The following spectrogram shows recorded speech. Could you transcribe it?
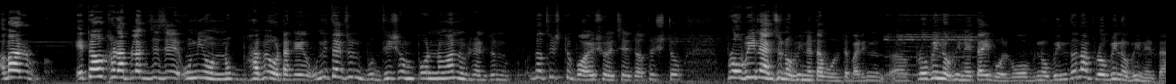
আবার এটাও খারাপ লাগছে যে উনি অন্যভাবে ওটাকে, উনি তো একজন বুদ্ধিসম্পন্ন মানুষ, একজন যথেষ্ট বয়স হয়েছে, যথেষ্ট প্রবীণ একজন অভিনেতা বলতে পারি। প্রবীণ অভিনেতাই বলব, নবীন তো না, প্রবীণ অভিনেতা।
